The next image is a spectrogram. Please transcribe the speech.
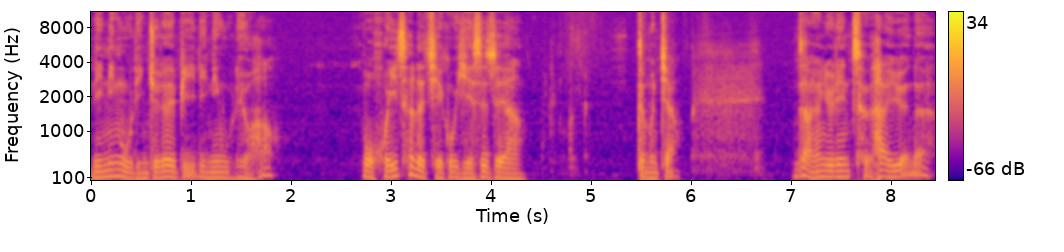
零零五零绝对比零零五六好。我回测的结果也是这样。怎么讲？这好像有点扯太远了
